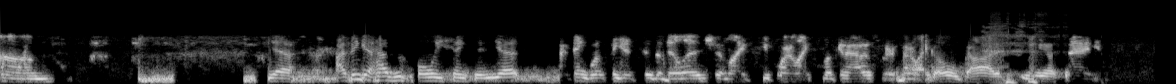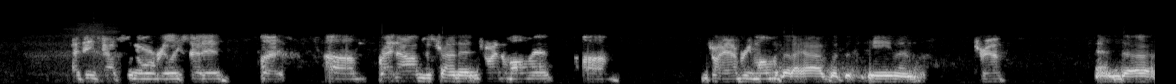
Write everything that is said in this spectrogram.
Um, yeah, I think it hasn't fully sinked in yet. I think once we get to the village and like people are like looking at us, they're, kind of like, "Oh God, it's USA." I think that's when it will really set in. But um, right now, I'm just trying to enjoy the moment, um, enjoy every moment that I have with this team and trip, and uh,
